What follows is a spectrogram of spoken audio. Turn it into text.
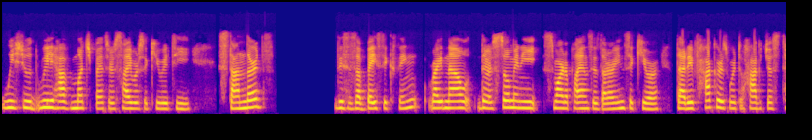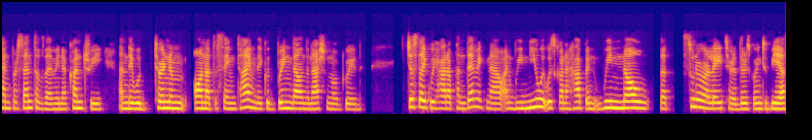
We should really have much better cybersecurity standards this is a basic thing. Right now, there are so many smart appliances that are insecure that if hackers were to hack just 10% of them in a country and they would turn them on at the same time, they could bring down the national grid. Just like we had a pandemic now and we knew it was going to happen, we know that sooner or later there's going to be a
